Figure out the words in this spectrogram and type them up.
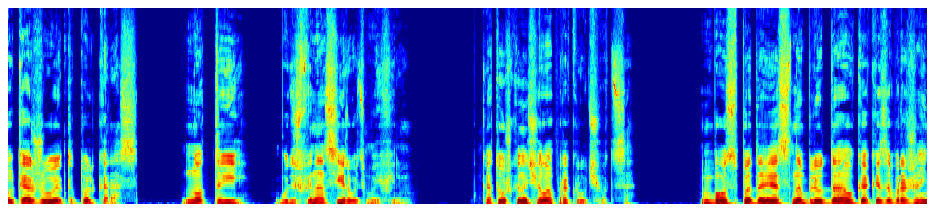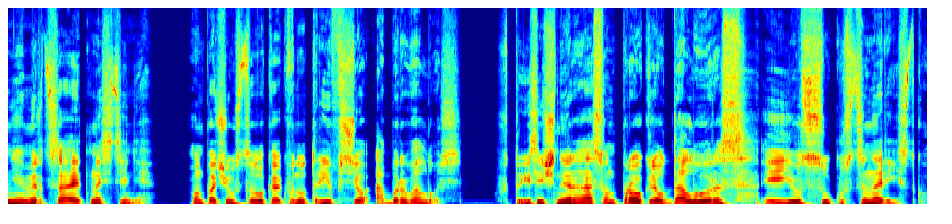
Покажу это только раз. Но ты будешь финансировать мой фильм». Катушка начала прокручиваться. Босс ПДС наблюдал, как изображение мерцает на стене. Он почувствовал, как внутри все оборвалось. В тысячный раз он проклял Долорес и ее суку-сценаристку.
